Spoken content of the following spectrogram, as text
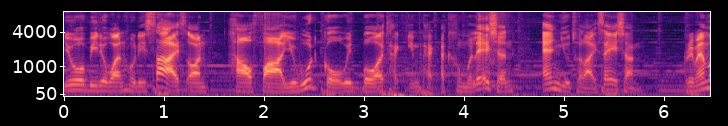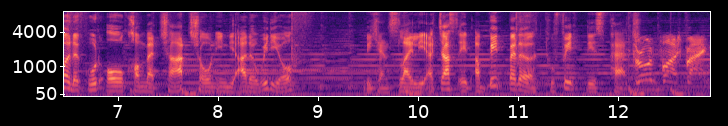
you will be the one who decides on how far you would go with bow attack impact accumulation and utilization. Remember the good old combat chart shown in the other video? We can slightly adjust it a bit better to fit this pad. Throwing flashbang.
